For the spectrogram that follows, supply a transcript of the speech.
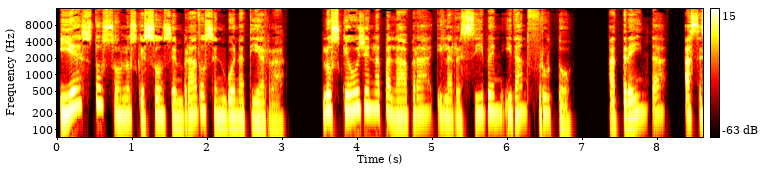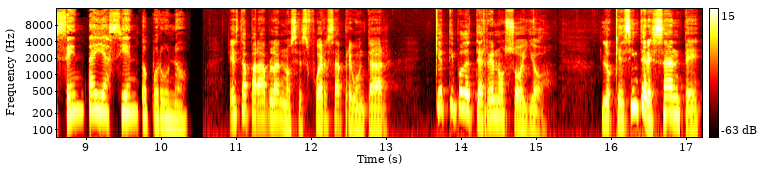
Y estos son los que son sembrados en buena tierra, los que oyen la palabra y la reciben y dan fruto, a treinta, a sesenta y a ciento por uno. Esta parábola nos esfuerza a preguntar, ¿qué tipo de terreno soy yo? Lo que es interesante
